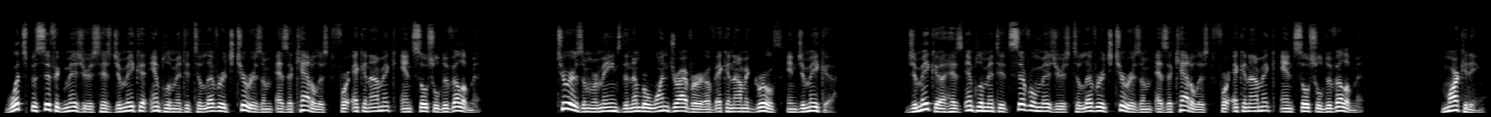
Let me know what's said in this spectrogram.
What specific measures has Jamaica implemented to leverage tourism as a catalyst for economic and social development? Tourism remains the number one driver of economic growth in Jamaica. Jamaica has implemented several measures to leverage tourism as a catalyst for economic and social development. Marketing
